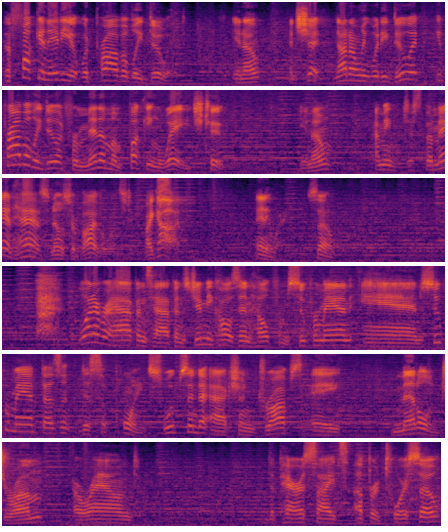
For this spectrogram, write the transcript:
The fucking idiot would probably do it you know? And shit, not only would he do it, he'd probably do it for minimum fucking wage, too. You know? I mean, just the man has no survival instinct. My god! Anyway, so. Whatever happens, happens. Jimmy calls in help from Superman, and Superman doesn't disappoint. Swoops into action, drops a metal drum around the parasite's upper torso,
